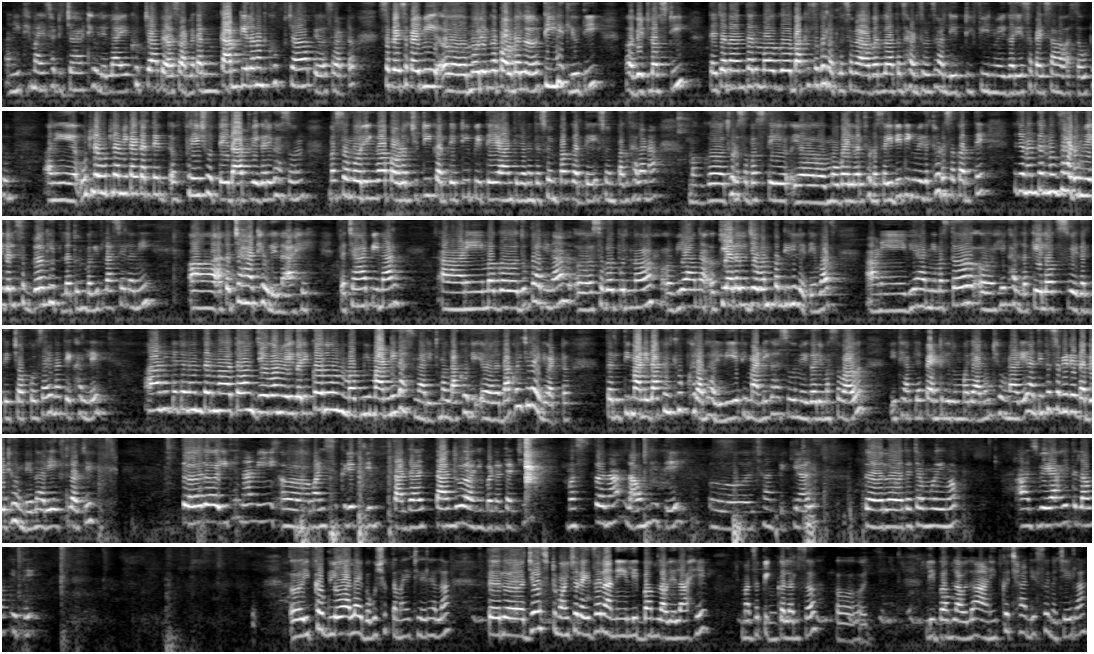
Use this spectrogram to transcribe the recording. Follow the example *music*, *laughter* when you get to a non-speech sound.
आणि इथे माझ्यासाठी चहा ठेवलेला आहे. खूप चहा प्यावं वाटलं. कारण काम केलं ना तर खूप चहा प्यावं वाटतं. सकाळी सकाळी मी मोरिंगा पावडर टी घेतली होती वेट लॉस टी त्याच्यानंतर मग बाकीचं घरातलं सगळं आवरलं. आता झाडझूड झाली टिफिन वगैरे सकाळी सहा वाजता उठून. आणि उठल्या उठल्या मी काय करते फ्रेश होते दात वगैरे घासून मस्त मोरिंगा पावडरची टी करते टी पिते आणि त्याच्यानंतर स्वयंपाक करते. स्वयंपाक झाला ना मग थोडंसं बसते मोबाईलवर थोडंसं एडिटिंग वगैरे थोडंसं करते. त्याच्यानंतर मग झाडून वगैरे सगळं घेतलं तुम्ही बघितलं असेल आणि आता चहा ठेवलेला आहे. तर चहा पिणार आणि मग दुपारी ना सगळं पूर्ण वियान कियाला जेवण पण दिलेलं आहे तेव्हाच. आणि विहारने मस्त हे खाल्लं केलॉक्स वगैरे ते चॉकोज आहे ना ते खाल्ले. आणि त्याच्यानंतर मग आता जेवण वगैरे करून मग मी मांडणी घासणारी तुम्हाला दाखवली दाखवायची राहिली वाटतं? तर ती मांडी दाखवली खूप खराब झालेली आहे. ती मांडी घासून वगैरे मस्त वाळून इथे आपल्या पॅन्ट्री रूममध्ये आणून ठेवणार आहे. आणि तिथे सगळे ते डबे ठेवून देणार आहे एक्स्ट्राचे. तर इथे ना मी माझी सिक्रेट क्रीम तांदळ तांदूळ आणि बटाट्याची मस्त ना लावून घेते. छानपैकी आज. तर त्याच्यामुळे मग आज वेळ आहे तर लावून घेते. इतका ग्लो आलाय बघू शकता माझ्या चेहऱ्याला. तर जस्ट मॉइश्चरायझर आणि लिप बाम लावलेला आहे. माझं पिंक कलरचं लिप बाम लावलं आणि इतकं छान दिसतोय ना चेहरा.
